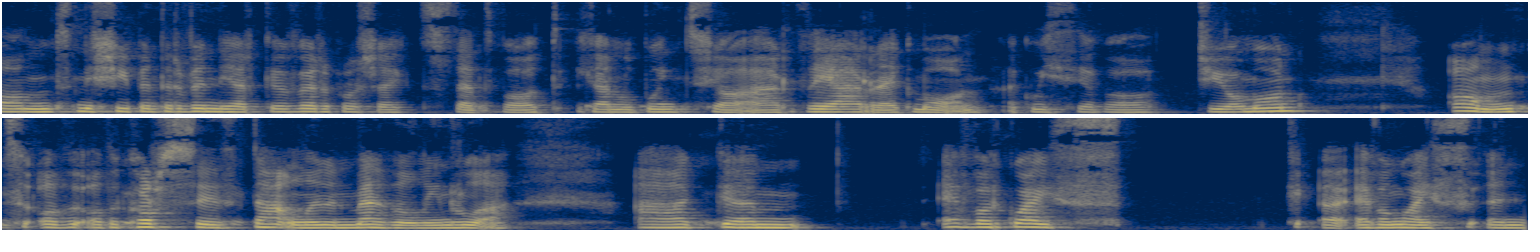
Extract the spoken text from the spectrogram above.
ond nes i benderfynu ar gyfer y prosiect steddfod i ganolbwyntio ar ddeareg môn a gweithio fo geomon. Ond oedd y corsydd dal yn yn meddwl i'n rhywle. Ac um, efo'r gwaith efo'n ngwaith yn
